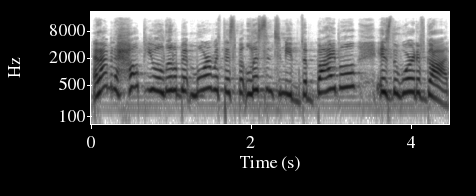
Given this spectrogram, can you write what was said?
And I'm going to help you a little bit more with this, but listen to me. The Bible is the Word of God.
